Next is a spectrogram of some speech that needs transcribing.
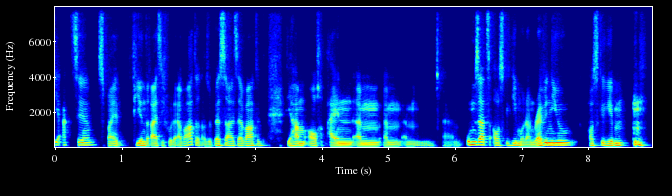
die Aktie, 2,34 wurde erwartet, also besser als erwartet. Die haben auch einen ähm, ähm, ähm, ähm Umsatz ausgegeben oder ein Revenue ausgegeben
